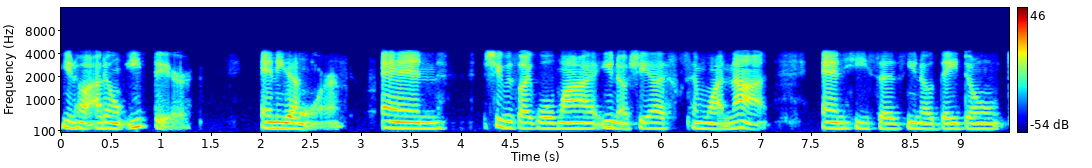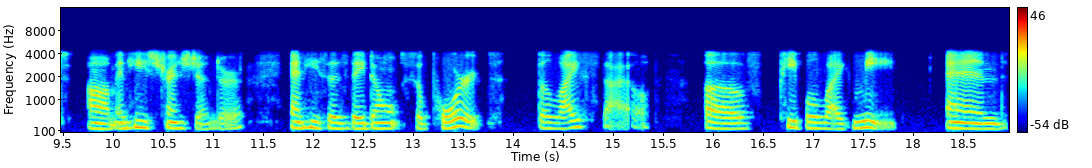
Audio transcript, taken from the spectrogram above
you know I don't eat there anymore." And she was like, "Well, why?" You know, she asks him why not, and he says, "You know, they don't." Um, and he's transgender, and he says they don't support the lifestyle of people like me. And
